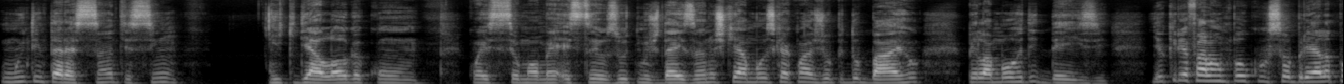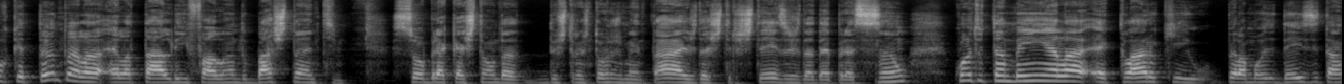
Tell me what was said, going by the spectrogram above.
muito interessante, assim, e que dialoga com, com esse seu momento, esses seus últimos 10 anos, que é a música com a Jupe do bairro, Pelo Amor de Daisy. E eu queria falar um pouco sobre ela, porque tanto ela, ela tá ali falando bastante sobre a questão da, dos transtornos mentais, das tristezas, da depressão, quanto também ela, é claro que, pelo amor de Deus, está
